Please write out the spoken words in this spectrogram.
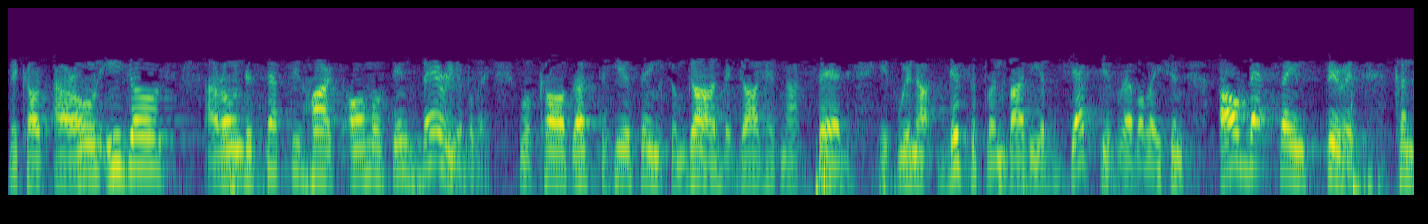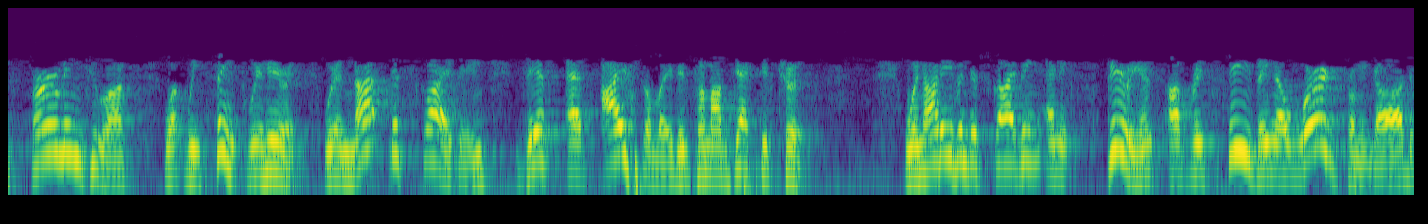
because our own egos, our own deceptive hearts almost invariably will cause us to hear things from God that God has not said if we're not disciplined by the objective revelation of that same Spirit confirming to us what we think we're hearing. We're not describing this as isolated from objective truth. We're not even describing an experience of receiving a word from God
